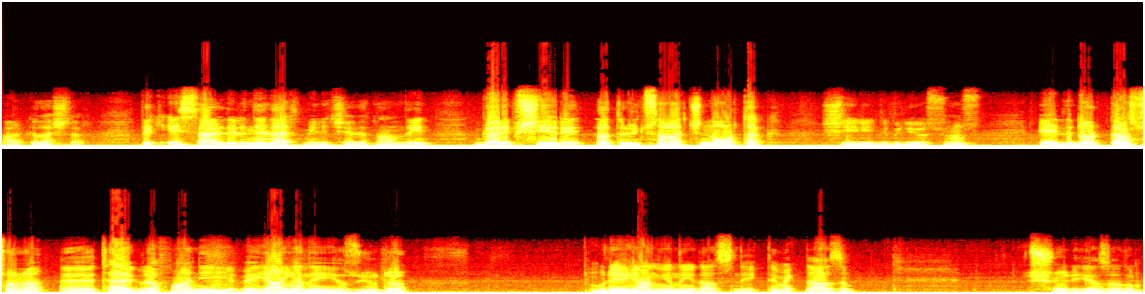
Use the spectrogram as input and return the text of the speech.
arkadaşlar. Peki eserleri neler Melih Cevdet Anday'ın? Garip şiiri zaten 3 sanatçının ortak şiiriydi biliyorsunuz. 54'ten sonra e, telgrafhaneyi ve yan yanayı yazıyordu. Buraya yan yanayı da aslında eklemek lazım. Şöyle yazalım.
